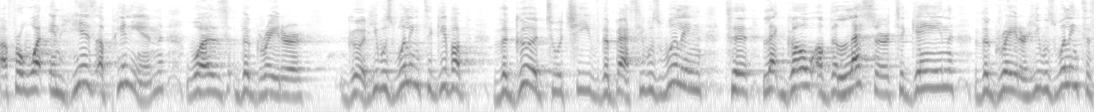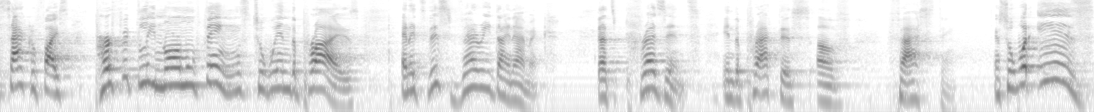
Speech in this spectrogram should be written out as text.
uh, for what, in his opinion, was the greater good. He was willing to give up the good to achieve the best. He was willing to let go of the lesser to gain the greater. He was willing to sacrifice perfectly normal things to win the prize. And it's this very dynamic that's present in the practice of fasting. And so, what is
